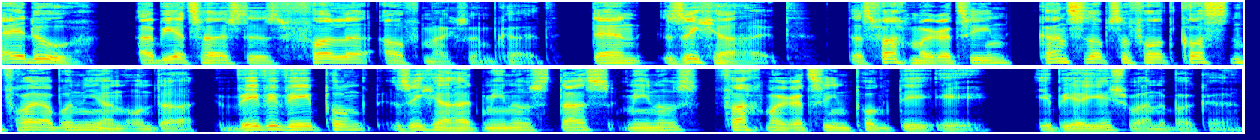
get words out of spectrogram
Hey du, ab jetzt heißt es volle Aufmerksamkeit. Denn Sicherheit, das Fachmagazin, kannst du ab sofort kostenfrei abonnieren unter www.sicherheit-das-fachmagazin.de. Ihr B.A.J. Schwanebacke.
